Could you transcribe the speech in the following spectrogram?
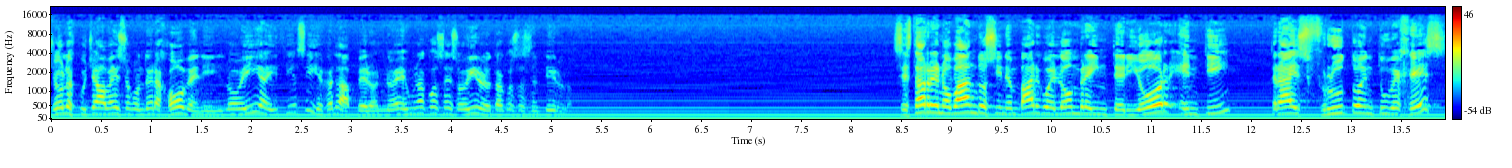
Yo lo escuchaba eso cuando era joven y lo oía y decía, sí, es verdad, pero no es una cosa es oírlo, otra cosa es sentirlo. Se está renovando, sin embargo, el hombre interior en ti. ¿Traes fruto en tu vejez?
